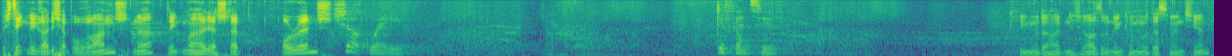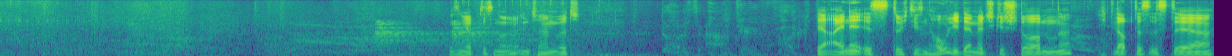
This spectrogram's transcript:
Ich denke mir gerade, ich habe Orange, ne? Denk mal halt, er schreibt Orange. Shockwave. Defensive. Kriegen wir da halt nicht raus, aber den können wir desorientieren. Ich weiß nicht, ob das nur in Time wird. Der eine ist durch diesen Holy Damage gestorben, ne? Ich glaube, das ist der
